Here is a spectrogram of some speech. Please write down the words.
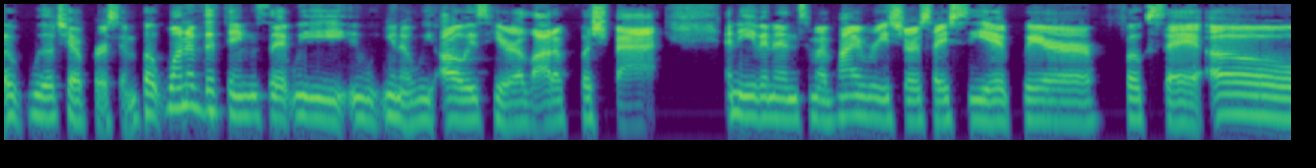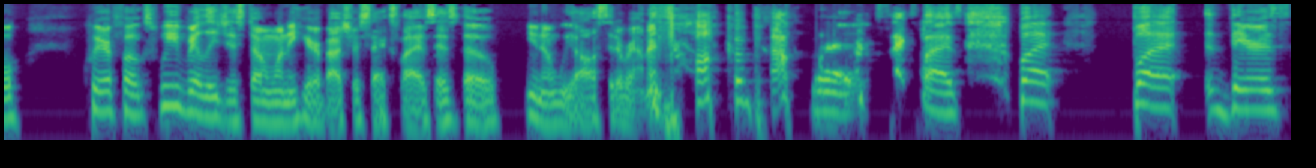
uh, wheelchair person, but one of the things that we, you know, we always hear a lot of pushback and even in some of my research, I see it where folks say, Oh, queer folks, we really just don't want to hear about your sex lives as though, you know, we all sit around and talk about right. sex lives. But but there's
